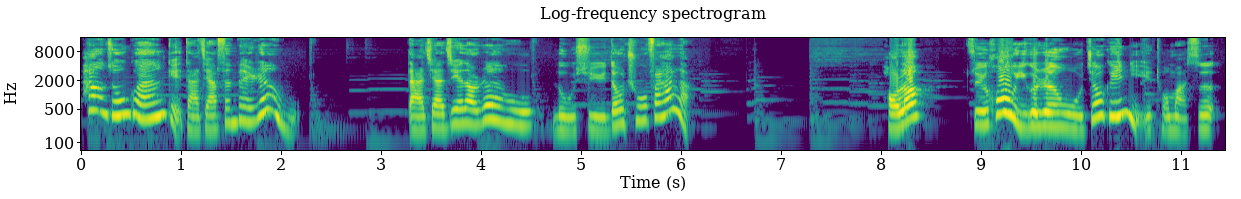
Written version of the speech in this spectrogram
胖总管给大家分配任务。大家接到任务，陆续都出发了。好了，最后一个任务交给你，托马斯。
